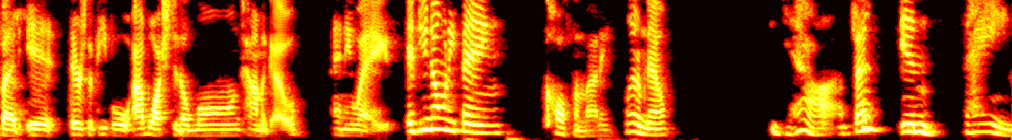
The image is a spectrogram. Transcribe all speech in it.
but it there's a People. I watched it a long time ago. Anyways, if you know anything, call somebody. Let them know. yeah, I'm trying- That's insane.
